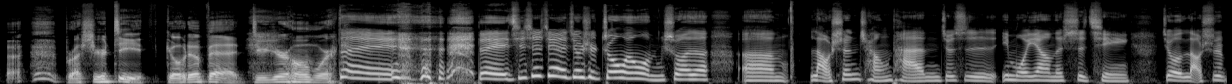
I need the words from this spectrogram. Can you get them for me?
Brush your teeth, go to bed, do your homework. 对对，其实这个就是中文我们说的，嗯、呃，老生常谈，就是一模一样的事情，就老是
